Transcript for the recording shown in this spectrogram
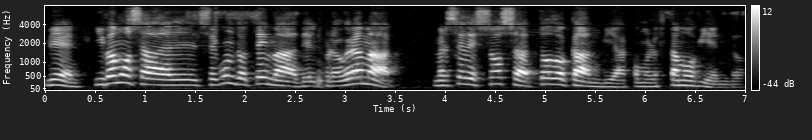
Bien, y vamos al segundo tema del programa. Mercedes Sosa, todo cambia, como lo estamos viendo.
